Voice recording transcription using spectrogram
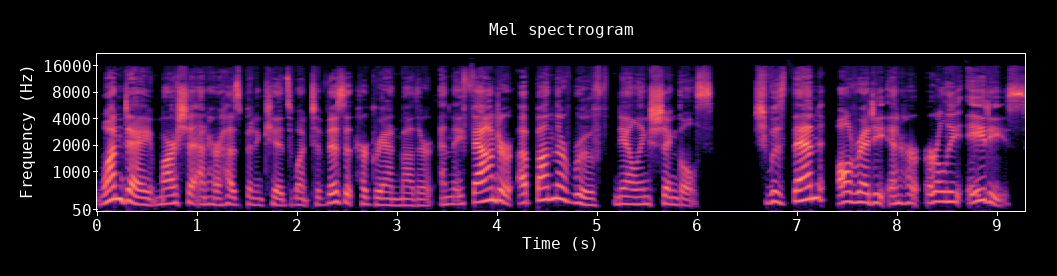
One day, Marcia and her husband and kids went to visit her grandmother, and they found her up on the roof nailing shingles. She was then already in her early 80s,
